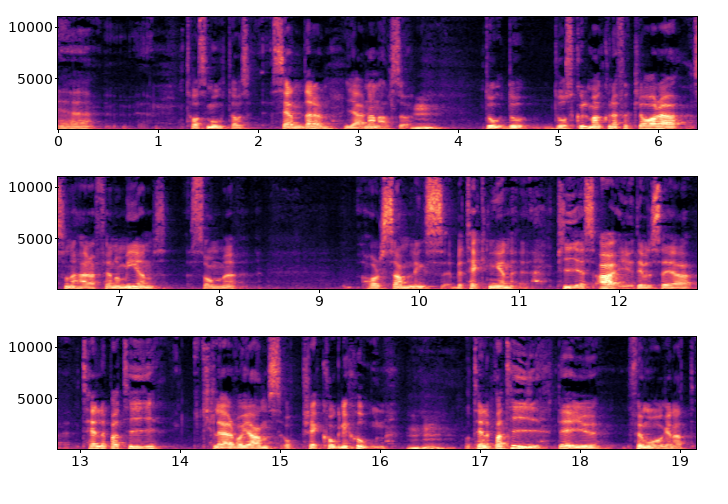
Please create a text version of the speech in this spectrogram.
eh, tas emot av sändaren, hjärnan alltså, Mm. då, då, då skulle man kunna förklara sådana här fenomen som eh, har samlingsbeteckningen PSI, det vill säga telepati, klärvoajans och prekognition. Mhm. Och telepati, det är ju förmågan att,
